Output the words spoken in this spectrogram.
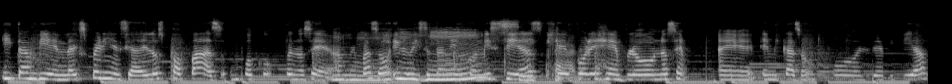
Y también la experiencia de los papás, un poco, pues no sé, a mí me pasó y lo hice también con mis tías, que por ejemplo, no sé, eh, en mi caso, o el de mi tía,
